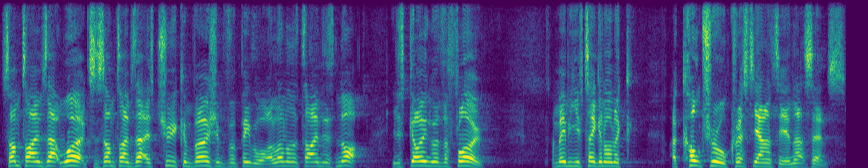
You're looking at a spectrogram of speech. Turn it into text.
Sometimes that works, and sometimes that is true conversion for people. A lot of the times it's not. You're just going with the flow. And maybe you've taken on a, a cultural Christianity in that sense.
